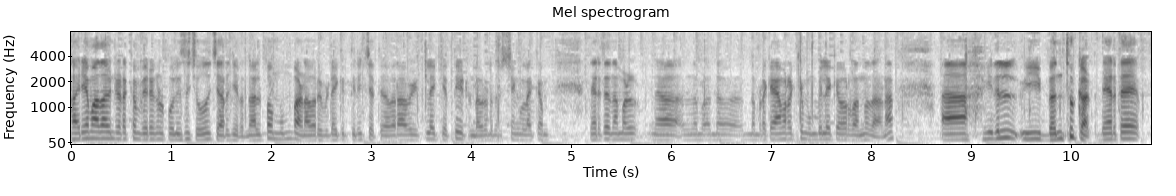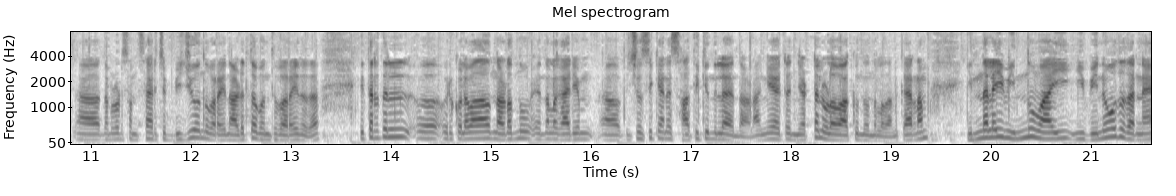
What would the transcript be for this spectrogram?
ഭാര്യമാതാവിന്റെ അടക്കം വിവരങ്ങൾ പോലീസ് ചോദിച്ചറിഞ്ഞിരുന്നു. അല്പം മുമ്പാണ് അവർ ഇവിടേക്ക് തിരിച്ചെത്തിയത്. അവർ ആ വീട്ടിലേക്ക് എത്തിയിട്ടുണ്ട്. അവരുടെ ദൃശ്യങ്ങളൊക്കെ നേരത്തെ നമ്മൾ നമ്മുടെ ക്യാമറയ്ക്ക് മുമ്പിലേക്ക് അവർ വന്നതാണ്. ഇതിൽ ഈ ബന്ധുക്കൾ നേരത്തെ നമ്മളോട് സംസാരിച്ച ബിജു എന്ന് പറയുന്ന അടുത്ത ബന്ധു പറയുന്നത് ഇത്തരത്തിൽ ഒരു കൊലപാതകം നടന്നു എന്നുള്ള കാര്യം വിശ്വസിക്കാനേ സാധിക്കുന്നില്ല എന്നാണ്. അങ്ങേയറ്റം ഞെട്ടൽ ഉളവാക്കുന്നു എന്നുള്ളതാണ്. കാരണം ഇന്നലെയും ഇന്നുമായി ഈ വിനോദ് തന്നെ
